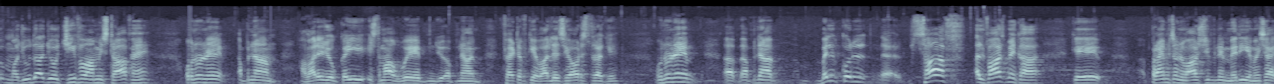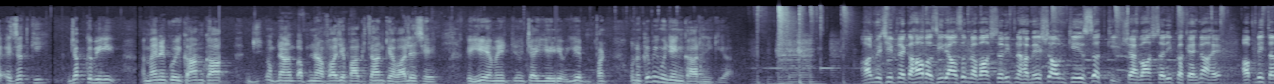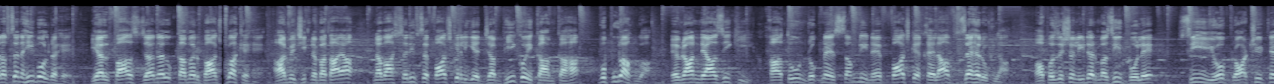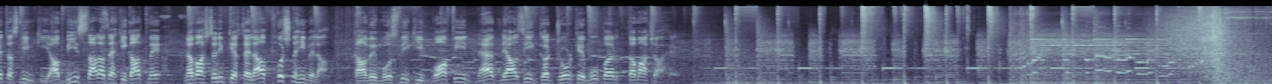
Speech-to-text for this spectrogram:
जो मौजूदा जो चीफ अवामी स्टाफ हैं, उन्होंने अपना, हमारे जो कई इज्तम हुए, जो अपना फैटफ के हवाले से और इस तरह के, उन्होंने अपना बिल्कुल साफ़ अल्फाज में कहा कि प्राइम मिनिस्टर नवाज़ शरीफ ने मेरी हमेशा इज़्ज़त की। जब कभी मैंने कोई काम कहा अपना अपना फौज पाकिस्तान के हवाले से कि ये हमें चाहिए ये फंड, उन्होंने कभी मुझे इनकार नहीं किया। आर्मी चीफ ने कहा वज़ीर आज़म नवाज़ शरीफ ने हमेशा उनकी इज़्ज़त की। शहबाज शरीफ का कहना है, अपनी तरफ़ से नहीं बोल रहे। ये अल्फाज जनरल कमर बाजवा के हैं। आर्मी चीफ ने बताया, नवाज़ शरीफ से फौज के लिए जब भी कोई काम कहा, वो पूरा हुआ। इमरान न्याजी की खातून रुकन असम्बली ने फौज के खिलाफ जहर उगला ऑपोजिशन लीडर मजीद बोले, सीईओ ब्रॉडशीट ने तस्लीम किया। 20 साल तहकीकात में नवाज़ शरीफ के खिलाफ कुछ नहीं मिला। कावे मौसवी की मुआफी नैब न्याजी गठजोड़ के मुँह पर तमाचा है।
